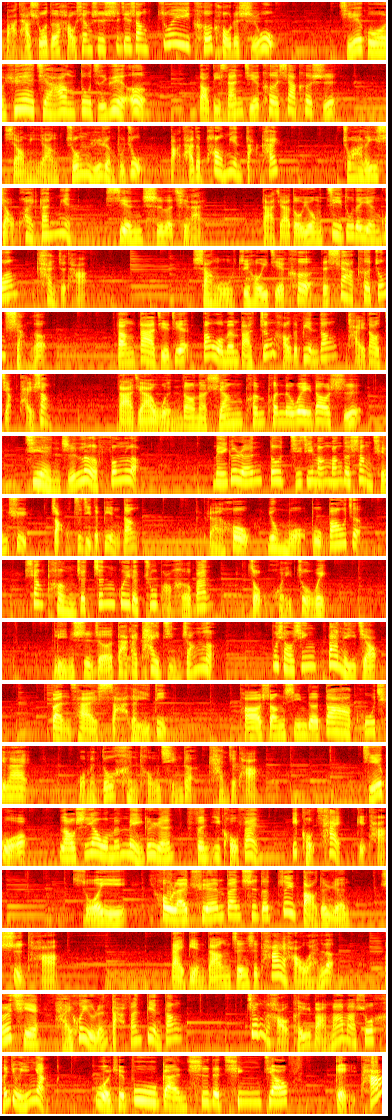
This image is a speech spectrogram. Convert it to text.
把它说得好像是世界上最可口的食物。结果越讲肚子越饿。到第三节课下课时，肖明阳终于忍不住把他的泡面打开。抓了一小块干面，先吃了起来。大家都用嫉妒的眼光看着他。上午最后一节课的下课钟响了，当大姐姐帮我们把蒸好的便当抬到讲台上，大家闻到那香喷喷的味道时，简直乐疯了。每个人都急急忙忙的上前去找自己的便当，然后用抹布包着。像捧着珍贵的珠宝盒般走回座位。林世哲大概太紧张了，不小心绊了一跤，饭菜洒了一地，他伤心的大哭起来。我们都很同情的看着他。结果老师要我们每个人分一口饭、一口菜给他，所以后来全班吃得最饱的人是他。带便当真是太好玩了，而且还会有人打翻便当，正好可以把妈妈说很有营养，我却不敢吃的青椒给他。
